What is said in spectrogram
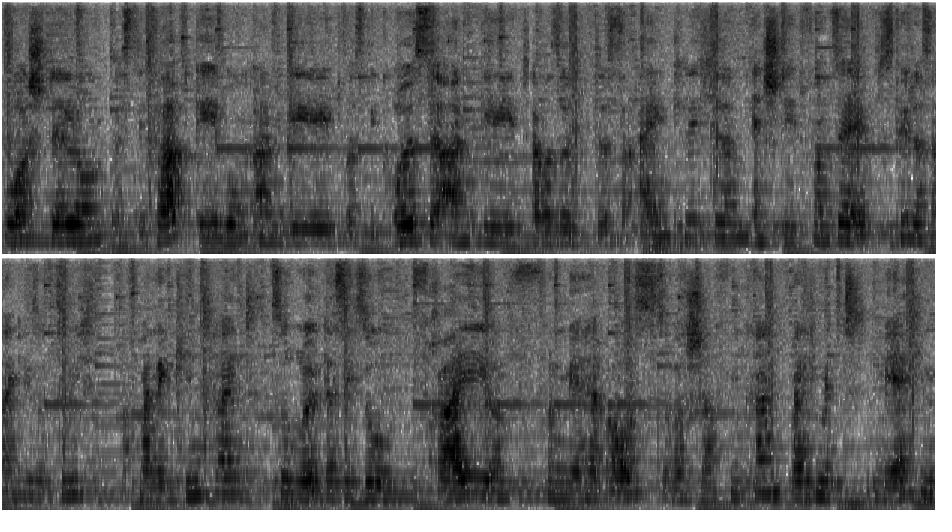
Vorstellung, was die Farbgebung angeht, was die Größe angeht, aber so das Eigentliche entsteht von selbst. Ich führe das eigentlich so ziemlich auf meine Kindheit zurück, dass ich so frei und von mir heraus sowas schaffen kann, weil ich mit Märchen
